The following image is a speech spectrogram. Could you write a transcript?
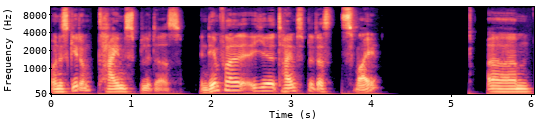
Und es geht um Timesplitters. In dem Fall hier Timesplitters 2. Ähm,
